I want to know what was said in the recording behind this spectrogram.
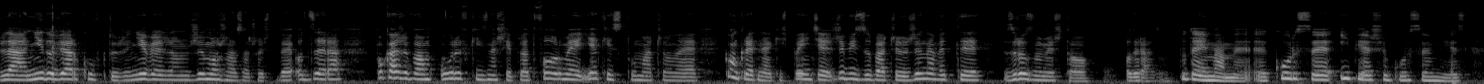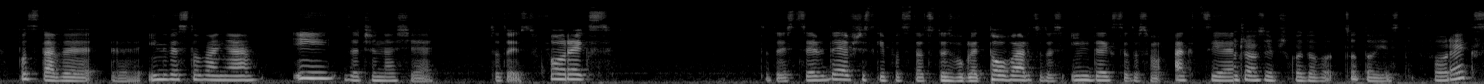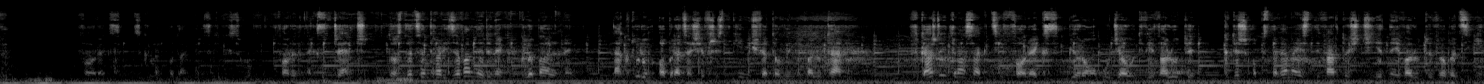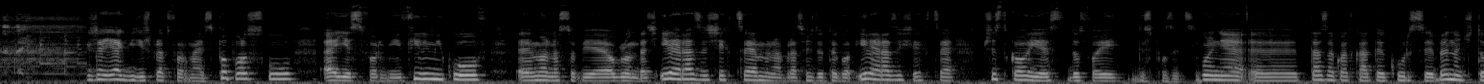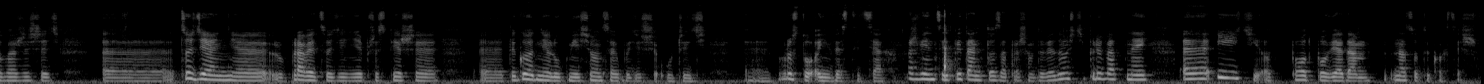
Dla niedowiarków, którzy nie wierzą, że można zacząć tutaj od zera, pokażę Wam urywki z naszej platformy, jak jest tłumaczone konkretne jakieś pojęcie, żebyś zobaczył, że nawet Ty zrozumiesz to od razu. Tutaj mamy e, kursy i pierwszym kursem jest podstawy e, inwestowania i zaczyna się, co to jest Forex, co to jest CFD, wszystkie podstawy, co to jest w ogóle towar, co to jest indeks, co to są akcje. Włączyłam sobie przykładowo, co to jest Forex. Forex, skrót od angielskich słów Foreign Exchange, to zdecentralizowany rynek globalny, na którym obraca się wszystkimi światowymi walutami. W każdej transakcji Forex biorą udział dwie waluty, gdyż obstawiana jest wartość jednej waluty wobec innej. Także jak widzisz, platforma jest po polsku, e, jest w formie filmików, e, można sobie oglądać ile razy się chce, można wracać do tego ile razy się chce, wszystko jest do Twojej dyspozycji. Ogólnie e, ta zakładka, te kursy będą Ci towarzyszyć codziennie lub prawie codziennie przez pierwsze e, tygodnie lub miesiące, jak będziesz się uczyć e, po prostu o inwestycjach. Masz więcej pytań, to zapraszam do wiadomości prywatnej e, i Ci od, poodpowiadam na co tylko chcesz.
